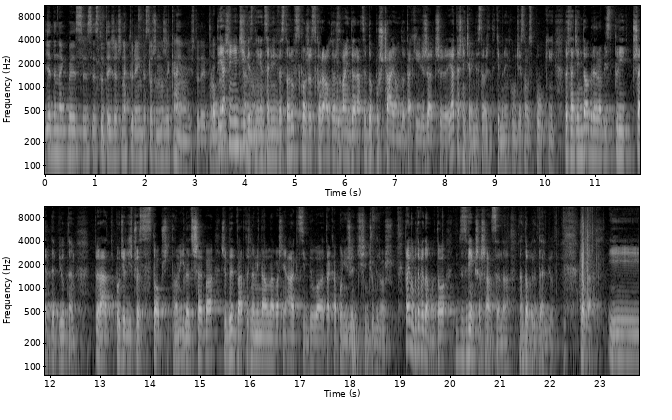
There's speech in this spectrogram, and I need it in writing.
jeden jakby z, z tutaj rzeczy, na które inwestorzy narzekają. Już tutaj problem ja się nie dziwię zniechęceniu inwestorów, skoro, skoro autoryzowani doradcy dopuszczają do takich rzeczy. Ja też nie chciałem inwestować na takim rynku, gdzie są spółki. Ktoś na dzień dobry robi split przed debiutem, podzielić przez 100, tam ile trzeba, żeby wartość nominalna właśnie akcji była taka poniżej 10 groszy. Tak, no bo to wiadomo, to zwiększa szanse na, na dobry debiut. Dobra. I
